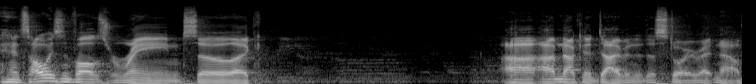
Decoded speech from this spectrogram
and it's always involves rain, so like. I I'm not going to dive into this story right now,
